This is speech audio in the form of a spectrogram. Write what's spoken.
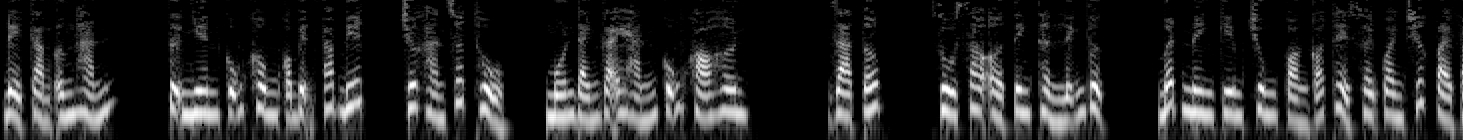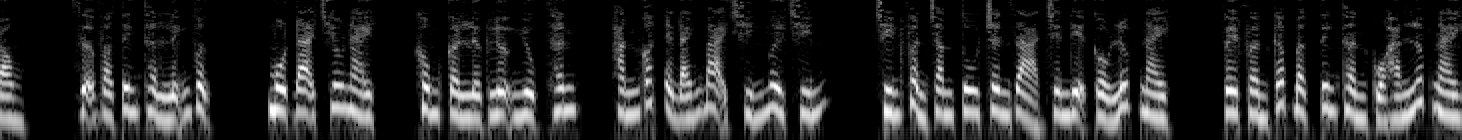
để cảm ứng hắn. Tự nhiên cũng không có biện pháp biết trước hắn xuất thủ, muốn đánh gãy hắn cũng khó hơn. Gia tốc, dù sao ở tinh thần lĩnh vực, bất minh kim trung còn có thể xoay quanh trước vài vòng, dựa vào tinh thần lĩnh vực. Một đại chiêu này không cần lực lượng nhục thân hắn có thể đánh bại chín mươi chín chín phần trăm tu chân giả trên địa cầu lúc này, về phần cấp bậc tinh thần của hắn lúc này,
